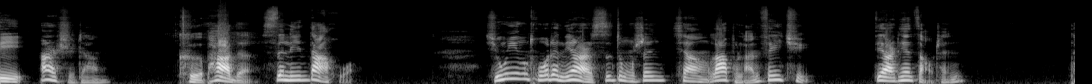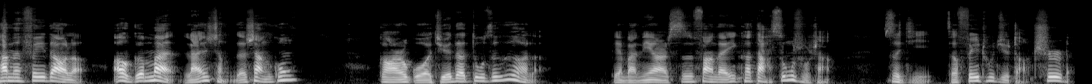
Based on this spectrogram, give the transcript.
第二十章，可怕的森林大火。雄鹰驮着尼尔斯纵身向拉普兰飞去。第二天早晨，他们飞到了奥格曼兰省的上空。高尔果觉得肚子饿了，便把尼尔斯放在一棵大松树上，自己则飞出去找吃的。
